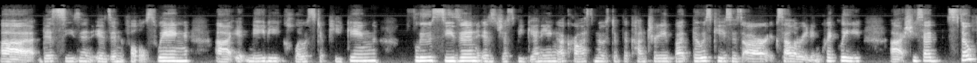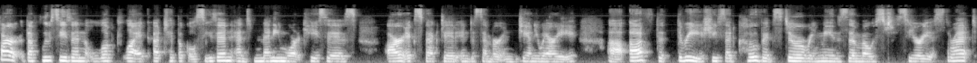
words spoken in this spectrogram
uh, this season is in full swing. Uh, it may be close to peaking. Flu season is just beginning across most of the country, but those cases are accelerating quickly. Uh, she said so far the flu season looked like a typical season, and many more cases are expected in December and January. Uh, of the three, she said COVID still remains the most serious threat.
